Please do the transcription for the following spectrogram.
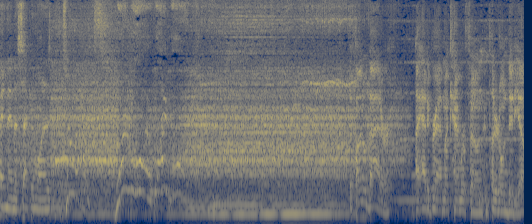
And then the second one is, two outs. One grab my camera phone and put it on video.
